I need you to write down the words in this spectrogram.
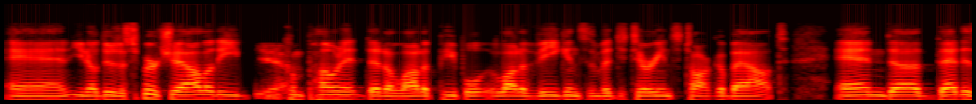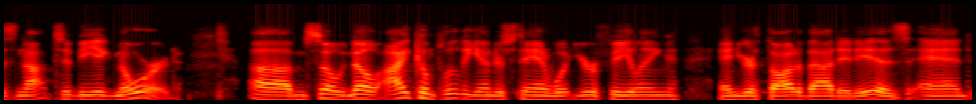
and you know there's a spirituality yeah. component that a lot of people a lot of vegans and vegetarians talk about and uh, that is not to be ignored um, so no i completely understand what you're feeling and your thought about it is. And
